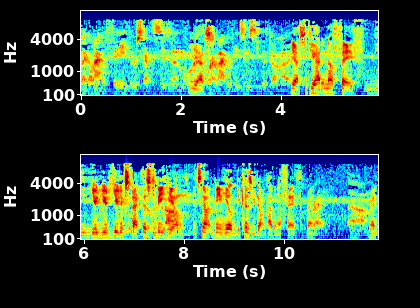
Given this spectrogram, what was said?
like a lack of faith or skepticism or, Yes. or a lack of intimacy with God. Yes, if you had enough faith, you, you'd, you'd expect this to be healed. It's not being healed because you don't have enough faith, right? Right. Um, Right.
